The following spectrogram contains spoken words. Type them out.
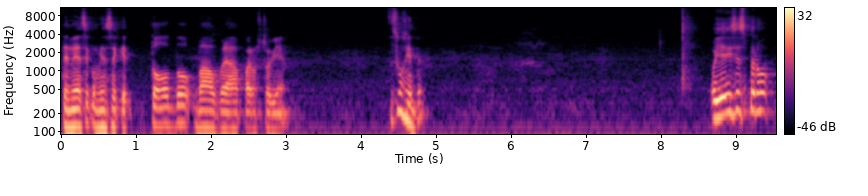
tener esa confianza de que todo va a obrar para nuestro bien. ¿Estás consciente? Oye, dices, pero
